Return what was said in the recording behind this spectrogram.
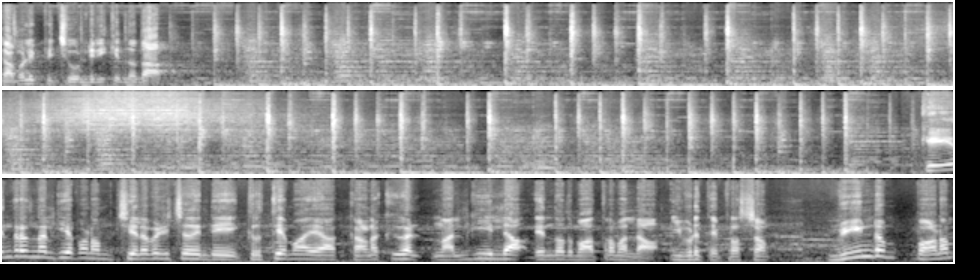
കബളിപ്പിച്ചുകൊണ്ടിരിക്കുന്നത്. കേന്ദ്രം നൽകിയ പണം ചിലവഴിച്ചതിന്റെ കൃത്യമായ കണക്കുകൾ നൽകിയില്ല എന്നത് മാത്രമല്ല ഇവിടുത്തെ പ്രശ്നം. വീണ്ടും പണം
